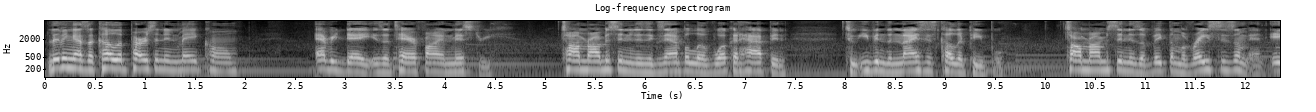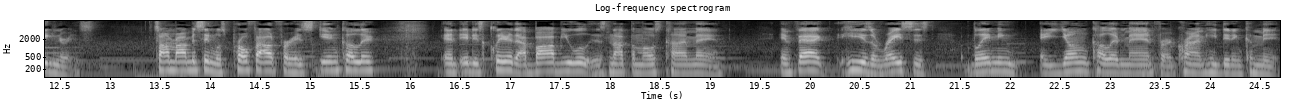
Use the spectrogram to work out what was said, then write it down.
Living as a colored person in Maycomb every day is a terrifying mystery. Tom Robinson is an example of what could happen to even the nicest colored people. Tom Robinson is a victim of racism and ignorance. Tom Robinson was profiled for his skin color, and it is clear that Bob Ewell is not the most kind man. In fact, he is a racist, blaming a young colored man for a crime he didn't commit.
